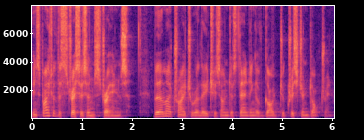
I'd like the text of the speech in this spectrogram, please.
In spite of the stresses and strains, Boehme tried to relate his understanding of God to Christian doctrine.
